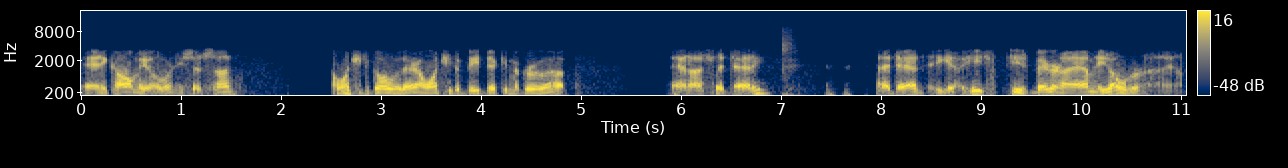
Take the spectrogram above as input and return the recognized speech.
And he called me over and he said, Son, I want you to go over there. I want you to beat Dickie McGrew up. And I said, Daddy, uh, Dad, you know, he's he's bigger than I am and he's older than I am.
